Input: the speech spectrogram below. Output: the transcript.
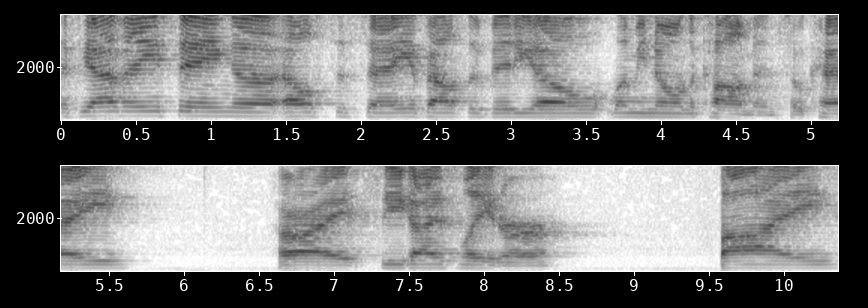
if you have anything uh, else to say about the video, let me know in the comments, okay? Alright, see you guys later. Bye.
